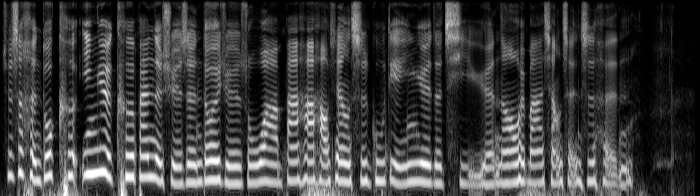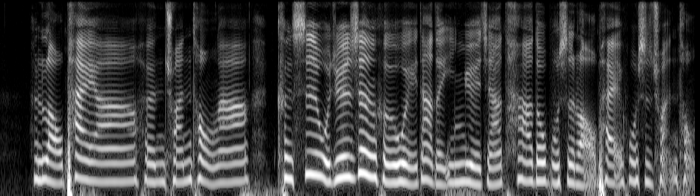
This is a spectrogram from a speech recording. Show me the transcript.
就是很多科音乐科班的学生都会觉得说，哇，巴哈好像是古典音乐的起源，然后会把它想成是很。很老派啊，很传统啊。可是我觉得，任何伟大的音乐家，他都不是老派或是传统。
